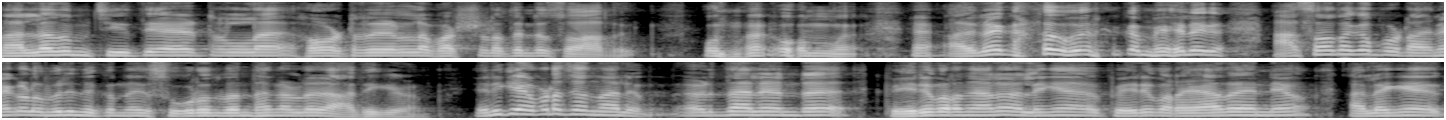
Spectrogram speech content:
നല്ലതും ചീത്തയായിട്ടുള്ള ഹോട്ടലുകളിലെ ഭക്ഷണത്തിന്റെ സ്വാദ്. ഒന്ന് ഒന്ന്. അതിനേക്കാൾ ഉപരിയൊക്കെ മേലെ ആസ്വാദൊക്കെ പോട്ടെ. അതിനേക്കാൾ ഉപരി നിൽക്കുന്ന ഈ സുഹൃത്ത് ബന്ധങ്ങളുടെ ഒരു ആധിക്യമാണ് എനിക്ക് എവിടെ ചെന്നാലും എഴുന്നാലും എന്റെ പേര് പറഞ്ഞാലോ അല്ലെങ്കിൽ പേര് പറയാതെ തന്നെയോ അല്ലെങ്കിൽ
